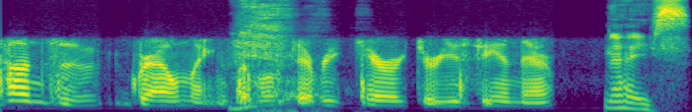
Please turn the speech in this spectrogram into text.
tons of groundlings, almost every character you see in there. Nice.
